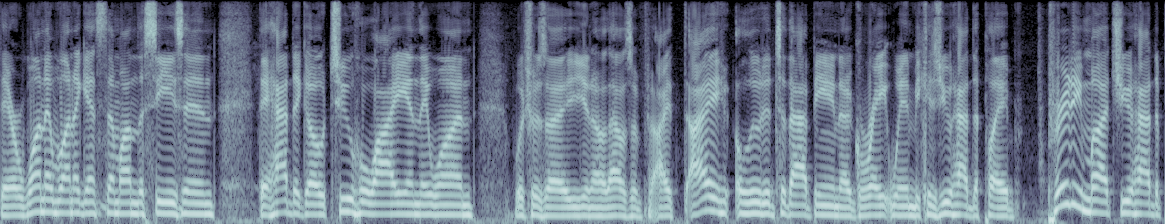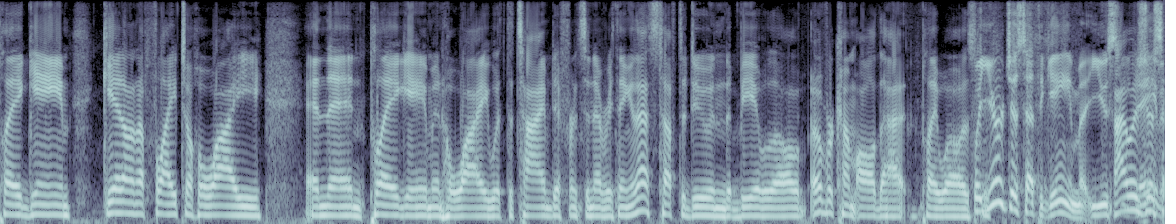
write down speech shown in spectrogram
They're one and one against them on the season. They had to go to Hawaii and they won, which was a you know that was a I I alluded to that being a great win because you had to play pretty much you had to play a game, get on a flight to Hawaii, and then play a game in Hawaii with the time difference and everything. And that's tough to do, and to be able to overcome all that, play well. Is, but you're just at the game at UC. I was Davis. just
